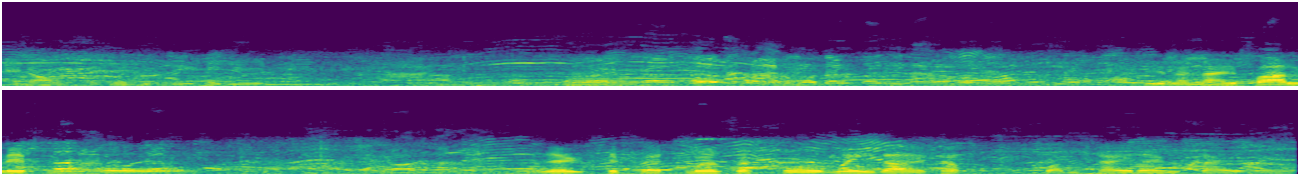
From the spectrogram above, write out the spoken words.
ไอ้น้องไอ้คนที่สี่ให้ยืนเอ่อเติมหน้าหมดเติมเติมหน้าหมดทีละในยปาเลิสโอ้โหเลขสิบเอ็ดเมื่อสักครู่ไม่ได้ครับขวัญชัยแดงใสเอง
